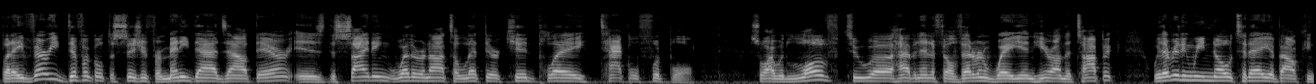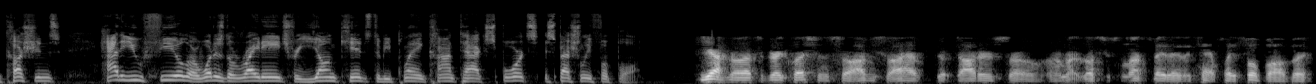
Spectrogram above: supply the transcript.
But a very difficult decision for many dads out there is deciding whether or not to let their kid play tackle football. So I would love to uh, have an NFL veteran weigh in here on the topic. With everything we know today about concussions, how do you feel, or what is the right age for young kids to be playing contact sports, especially football? Yeah, no, that's a great question. So obviously, I have daughters, so I'm not, let's just not say that they can't play football, but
